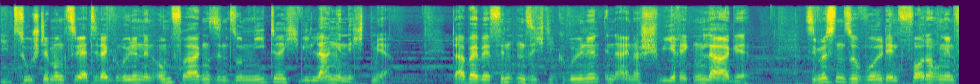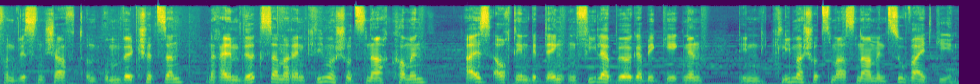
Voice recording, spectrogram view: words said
Die Zustimmungswerte der Grünen in Umfragen sind so niedrig wie lange nicht mehr. Dabei befinden sich die Grünen in einer schwierigen Lage. Sie müssen sowohl den Forderungen von Wissenschaft und Umweltschützern nach einem wirksameren Klimaschutz nachkommen, als auch den Bedenken vieler Bürger begegnen, denen die Klimaschutzmaßnahmen zu weit gehen.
